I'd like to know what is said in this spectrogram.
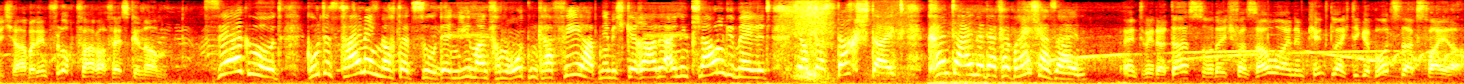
ich habe den Fluchtfahrer festgenommen. Sehr gut. Gutes Timing noch dazu, denn jemand vom Roten Café hat nämlich gerade einen Clown gemeldet, der auf das Dach steigt. Könnte einer der Verbrecher sein. Entweder das oder ich versaue einem Kind gleich die Geburtstagsfeier.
